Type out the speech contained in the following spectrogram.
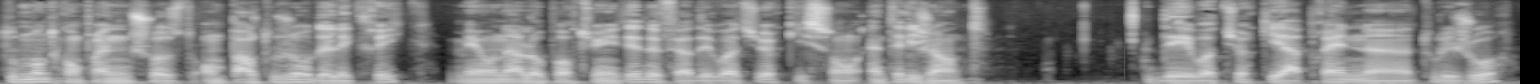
tout le monde comprenne une chose. On parle toujours d'électrique, mais on a l'opportunité de faire des voitures qui sont intelligentes, des voitures qui apprennent euh, tous les jours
